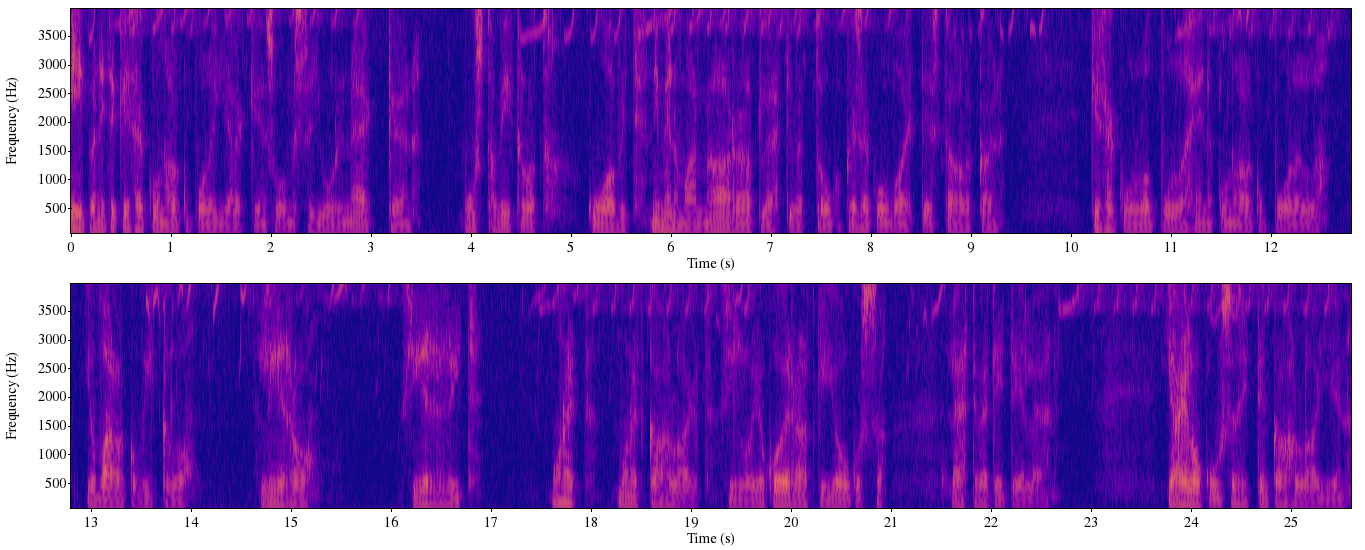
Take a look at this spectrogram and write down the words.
eipä niitä kesäkuun alkupuolen jälkeen Suomessa juuri näekään. Mustaviklot, kuovit, nimenomaan naaraat lähtivät touko-kesäkuun vaihteesta alkaen. Kesäkuun lopulla, heinäkuun alkupuolella jo valkoviklo, liro, sirrit, monet, monet kahlaajat, silloin jo koiraatkin joukossa lähtevät etelään. Ja elokuussa sitten kahlaajien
